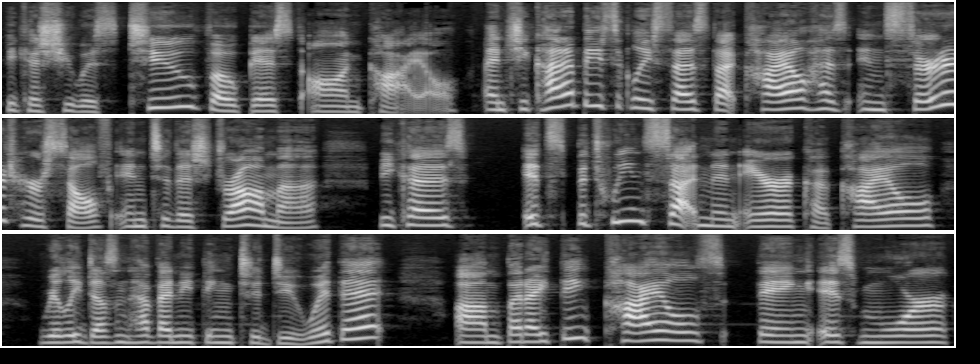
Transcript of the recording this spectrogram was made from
because she was too focused on Kyle. And she kind of basically says that Kyle has inserted herself into this drama because it's between Sutton and Erika. Kyle really doesn't have anything to do with it. Um, but I think Kyle's thing is more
